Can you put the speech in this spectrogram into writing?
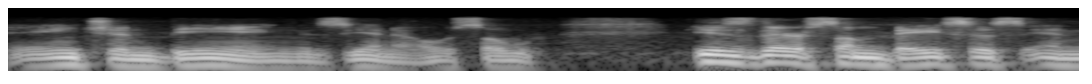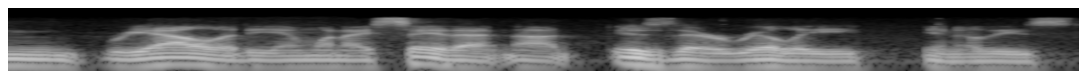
ancient beings you know so is there some basis in reality and when i say that not is there really you know these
